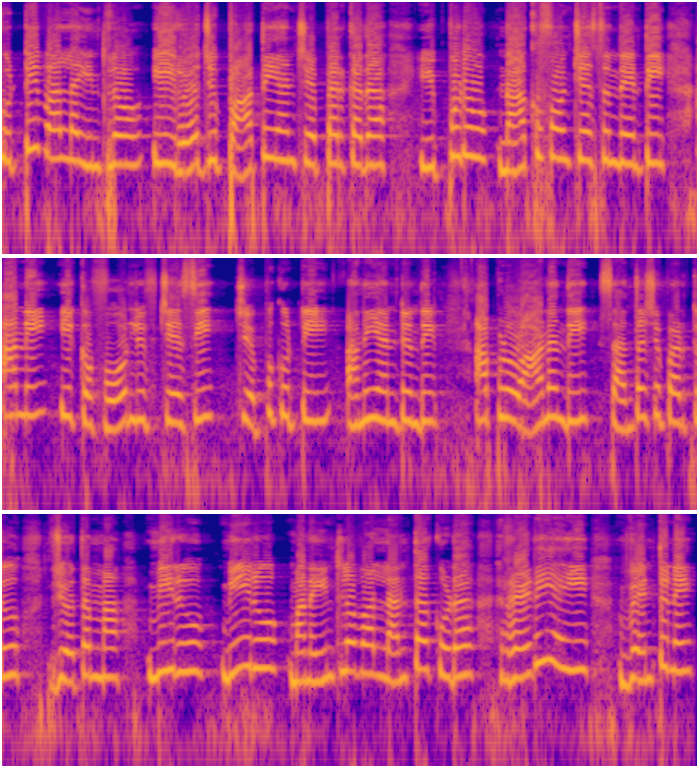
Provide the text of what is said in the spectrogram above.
కుట్టి వాళ్ళ ఇంట్లో ఈరోజు పార్టీ అని చెప్పారు కదా. ఇప్పుడు నాకు ఫోన్ చేస్తుందేంటి? అని ఇక ఫోన్ లిఫ్ట్ చేసి చెప్పు కుట్టి అని అంటుంది. అప్పుడు ఆనంది సంతోషపడుతూ జ్యోతమ్మ మీరు మీరు మన ఇంట్లో వాళ్ళంతా కూడా రెడీ అయ్యి వెంటనే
